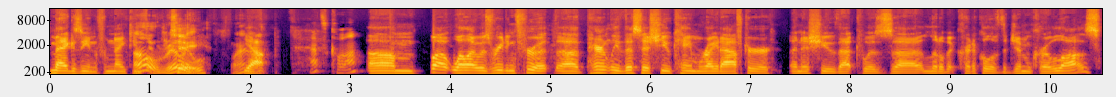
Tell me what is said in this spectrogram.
magazine from oh, really? Wow. Yeah. That's cool. Um, but while I was reading through it, uh, apparently this issue came right after an issue that was uh, a little bit critical of the Jim Crow laws.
